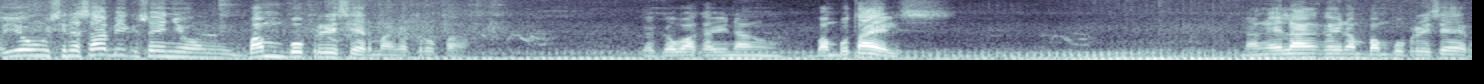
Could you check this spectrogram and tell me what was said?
yung sinasabi ko sa inyo, yung bamboo pressure mga tropa. Gagawa kayo ng bamboo tiles. Nangailangan kayo ng bamboo pressure.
